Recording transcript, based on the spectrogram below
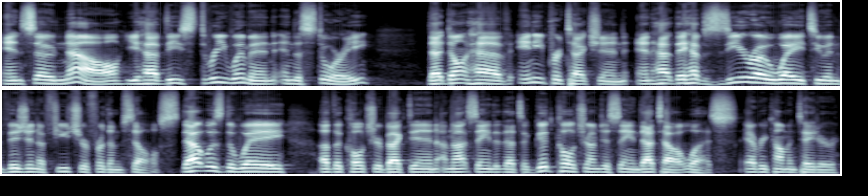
And so now you have these three women in the story that don't have any protection and have, they have zero way to envision a future for themselves. That was the way of the culture back then. I'm not saying that that's a good culture, I'm just saying that's how it was. Every commentator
